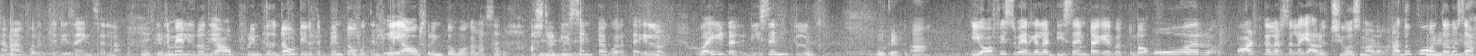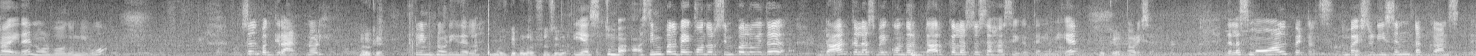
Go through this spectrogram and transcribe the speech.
ಚೆನ್ನಾಗಿ ಬರುತ್ತೆ ಡಿಸೈನ್ಸ್ ಎಲ್ಲ. ಇದ್ರ ಮೇಲೆ ಇರೋದು ಯಾವ ಪ್ರಿಂಟ್ ಡೌಟ್ ಇರುತ್ತೆ ಪ್ರಿಂಟ್ ಹೋಗುತ್ತೆ ಅಂತ. ಯಾವ ಪ್ರಿಂಟು ಹೋಗಲ್ಲ ಸರ್ ಅಷ್ಟು ಡೀಸೆಂಟ್ ಆಗಿ ಬರುತ್ತೆ. ಇಲ್ಲಿ ನೋಡಿ ವೈಟ್ ಅಲ್ಲಿ ಡೀಸೆಂಟ್ ಲುಕ್ ಓಕೆ ಹಾ. ಈ ಆಫೀಸ್ ವೇರ್ಗೆಲ್ಲ ಡೀಸೆಂಟ್ ಆಗಿ ತುಂಬ ತುಂಬಾ ಓವರ್ ಹಾಟ್ ಕಲರ್ಸ್ ಎಲ್ಲ ಯಾರು ಚೂಸ್ ಮಾಡಲ್ಲ. ಅದಕ್ಕೂ ಅಂತಾನೂ ಸಹ ಇದೆ ನೋಡ್ಬೋದು ನೀವು. ಸ್ವಲ್ಪ ಗ್ರ್ಯಾಂಡ್ ನೋಡಿ. ಓಕೆ ಪ್ರಿಂಟ್ ನೋಡಿ ಇದೆಲ್ಲ. ಮಲ್ಟಿಪಲ್ ಆಪ್ಷನ್ಸ್ ಇದೆ. ಎಸ್ ತುಂಬ. ಸಿಂಪಲ್ ಬೇಕು ಅಂದ್ರೆ ಸಿಂಪಲ್ ಇದೆ. ಡಾರ್ಕ್ ಕಲರ್ಸ್ ಬೇಕು ಅಂದ್ರೆ ಡಾರ್ಕ್ ಕಲರ್ಸು ಸಹ ಸಿಗುತ್ತೆ ನಿಮಗೆ. ನೋಡಿ ಸರ್ ಇದೆಲ್ಲ ಸ್ಮಾಲ್ ಪೆಟಲ್ಸ್ ತುಂಬ ಎಷ್ಟು ಡೀಸೆಂಟಾಗಿ ಕಾಣಿಸುತ್ತೆ.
